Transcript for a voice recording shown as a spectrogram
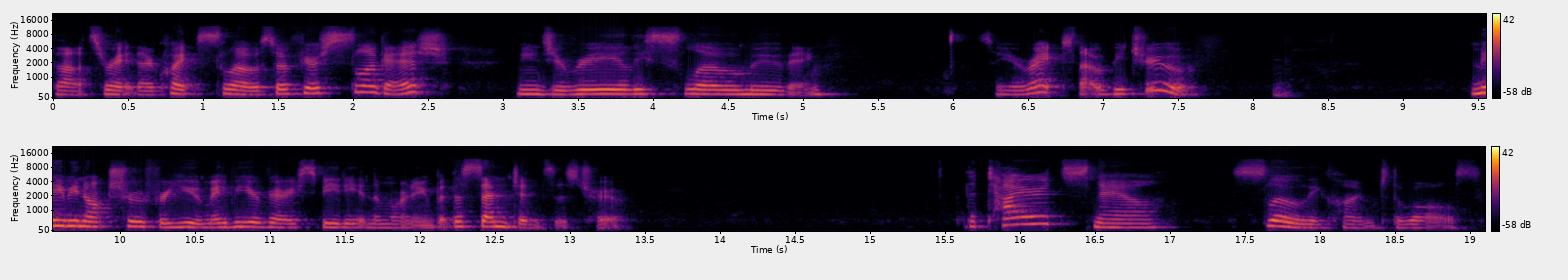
That's right, they're quite slow. So if you're sluggish, means you're really slow moving. So you're right, that would be true. Maybe not true for you. Maybe you're very speedy in the morning, but the sentence is true. The tired snail slowly climbed the walls.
